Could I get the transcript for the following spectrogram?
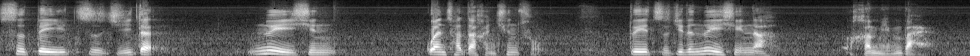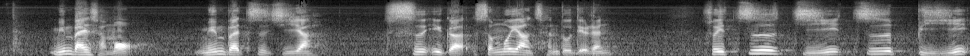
是对于自己的内心观察得很清楚。对自己的内心呢，很明白，明白什么？明白自己呀，是一个什么样程度的人？所以知己知彼，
